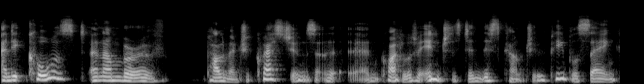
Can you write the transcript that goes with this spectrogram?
And it caused a number of parliamentary questions and, and, quite a lot of interest in this country, with people saying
